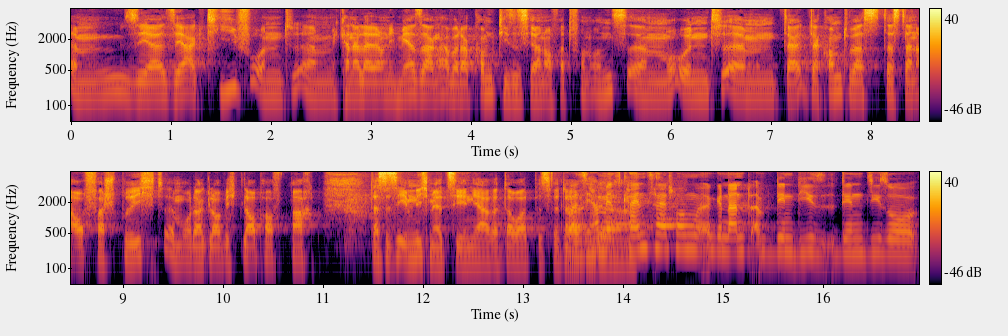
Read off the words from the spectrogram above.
ähm, sehr, sehr aktiv und ähm, ich kann da leider noch nicht mehr sagen, aber da kommt dieses Jahr noch was von uns ähm, und ähm, da, da kommt was, das dann auch verspricht ähm, oder glaube ich glaubhaft macht, dass es eben nicht mehr zehn Jahre dauert, bis wir da. Aber Sie haben jetzt keinen Zeitraum äh, genannt, den, die, den Sie so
